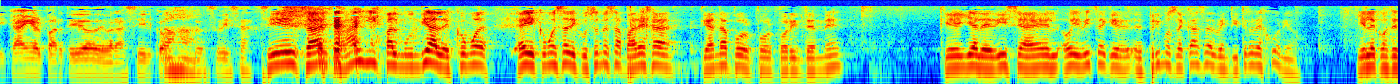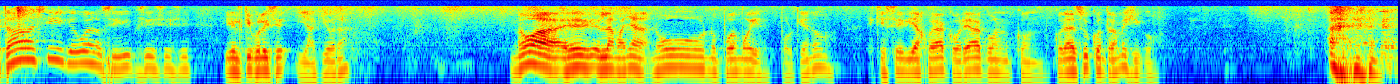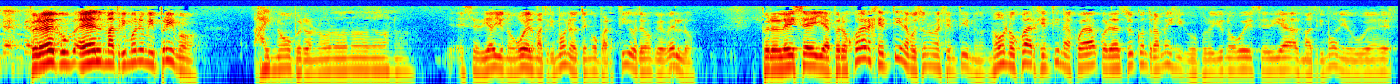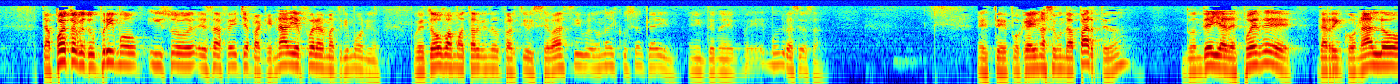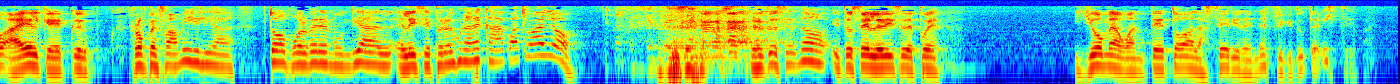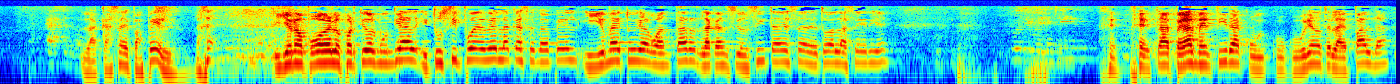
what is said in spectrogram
Si cae en el partido de Brasil con, Suiza. Sí, exacto. Ay, para el mundial. Es como, hey, como esa discusión de esa pareja que anda por, por, por internet, que ella le dice a él, oye, ¿viste que el primo se casa el 23 de junio? Y él le contesta, ah, sí, qué bueno, sí, sí, sí, sí. Y el tipo le dice, ¿y a qué hora? No, es en la mañana. No, no podemos ir. ¿Por qué no? Es que ese día juega Corea con, con Corea del Sur contra México. pero es, el matrimonio de mi primo. Ay, no, pero no, no, no, no, no. Ese día yo no voy al matrimonio, tengo partido, tengo que verlo. Pero le dice ella, pero juega Argentina, pues uno es argentino. No, no juega Argentina, juega Corea del Sur contra México, pero yo no voy ese día al matrimonio. Te apuesto que tu primo hizo esa fecha para que nadie fuera al matrimonio, porque todos vamos a estar viendo el partido. Y se va así, una discusión que hay en internet, es muy graciosa. Este, porque hay una segunda parte, ¿no? Donde ella, después de, arrinconarlo a él, que, rompe familia, todo por ver el mundial, él le dice, pero es una vez cada cuatro años. entonces, no, entonces él le dice después, yo me aguanté toda la serie de Netflix que tú te viste. La casa de papel. y yo no puedo ver los partidos del mundial y tú sí puedes ver la casa de papel y yo me tuve que aguantar la cancioncita esa de toda la serie. Pegar mentira cubriéndote la espalda.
